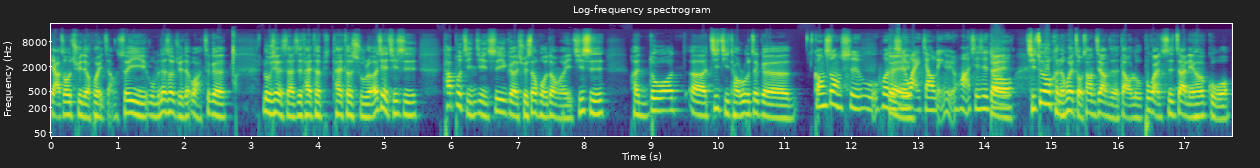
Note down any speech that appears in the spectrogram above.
亚洲区的会长，所以我们那时候觉得哇，这个路线实在是太特太特殊了，而且其实它不仅仅是一个学生活动而已，其实很多呃积极投入这个公众事务或者是外交领域的话，其实都其实最后可能会走上这样子的道路，不管是在联合国。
